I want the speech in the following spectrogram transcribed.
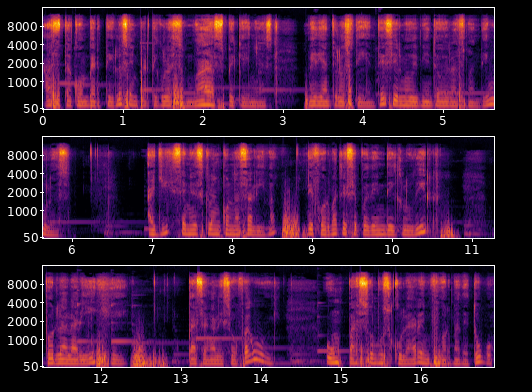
hasta convertirlos en partículas más pequeñas mediante los dientes y el movimiento de las mandíbulas. Allí se mezclan con la saliva de forma que se pueden deglutir por la laringe, pasan al esófago, un paso muscular en forma de tubo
